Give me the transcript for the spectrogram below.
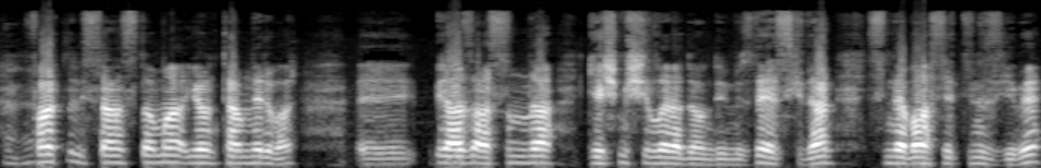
Hı hı. Farklı lisanslama yöntemleri var. E, biraz aslında geçmiş yıllara döndüğümüzde eskiden sizin de bahsettiğiniz gibi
